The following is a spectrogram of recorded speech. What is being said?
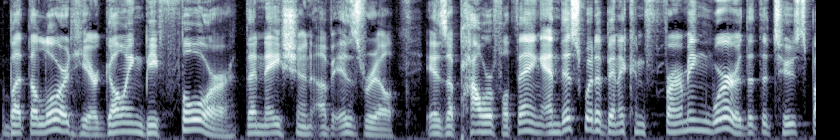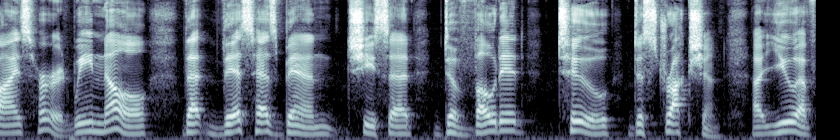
But the Lord here, going before the nation of Israel, is a powerful thing. And this would have been a confirming word that the two spies heard. We know that this has been, she said, devoted to destruction. Uh, you have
